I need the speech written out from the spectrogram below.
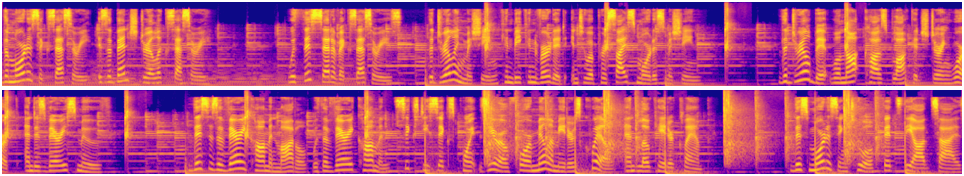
The mortise accessory is a bench drill accessory. With this set of accessories, the drilling machine can be converted into a precise mortise machine. The drill bit will not cause blockage during work and is very smooth. This is a very common model with a very common 66.04 mm quill and locator clamp. This mortising tool fits the odd size.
